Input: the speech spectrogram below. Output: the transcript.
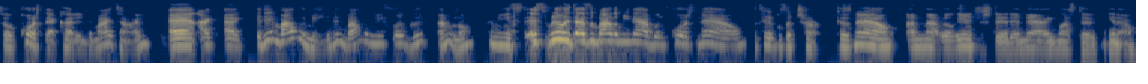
So of course that cut into my time, and I, I it didn't bother me. It didn't bother me for a good. I don't know. I mean, it's, it really doesn't bother me now. But of course now the tables have turned because now I'm not really interested, and now he wants to, you know,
